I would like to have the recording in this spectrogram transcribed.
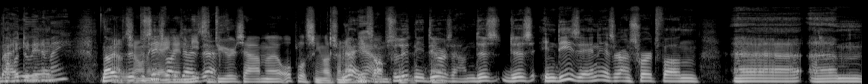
Maar bij wat doe je iedereen. ermee? Nou, Ja, dat is precies een wat jij niet zegt. duurzame oplossing als we naar Nee, is kant absoluut niet Ja. duurzaam. Dus, dus in die zin is er een soort van. eh, ehm,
